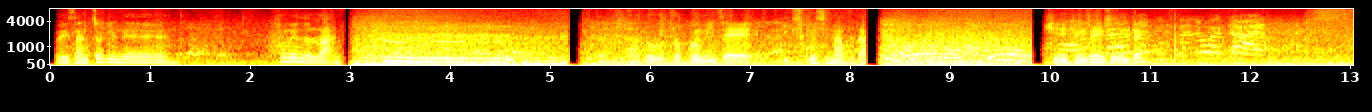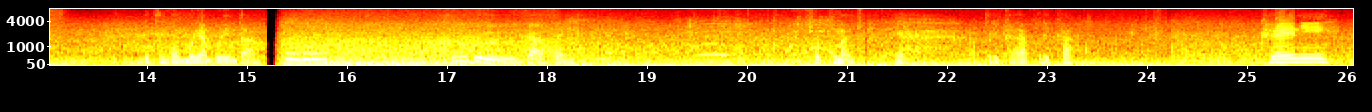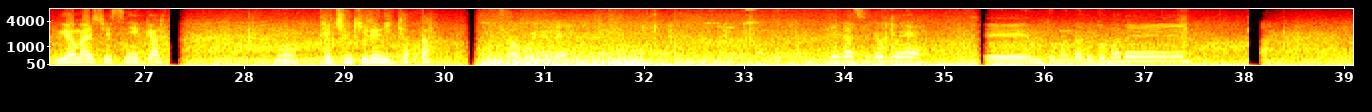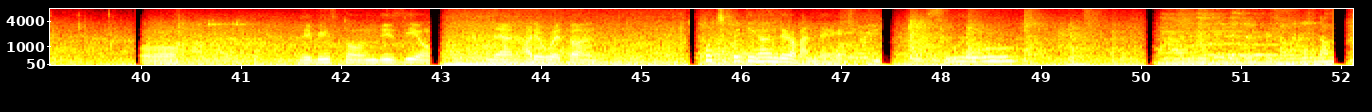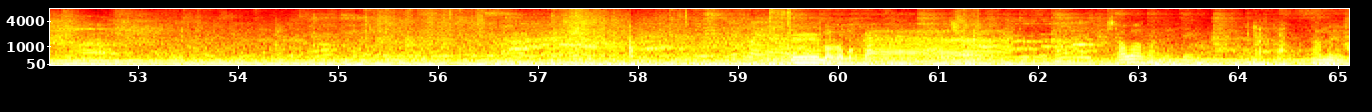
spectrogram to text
더 이상 저기는 터미널로 안 나도 조금 이제 익숙해지나 보다. 길이 굉장히 좋은데? 높은 건물이 안 보인다. 후브 카페. 좋구만. 좋. 야 아프리카 아프리카. 괜히 위험할 수 있으니까. 뭐 대충 길은 익혔다. 좋아 보이는데? 해가 지려고 해. 뱀, 도망가도 도마뱀. 아. 어 리빙스톤 뮤지엄 내가 가려고 했던 스포츠 배팅 하는 데가 많네 를 먹어볼까. 샤워하고 왔는데 땀을.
